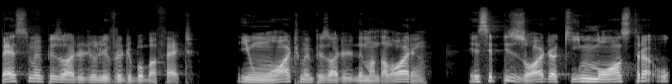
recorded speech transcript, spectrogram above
péssimo episódio de O Livro de Boba Fett e um ótimo episódio de The Mandalorian, esse episódio aqui mostra o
